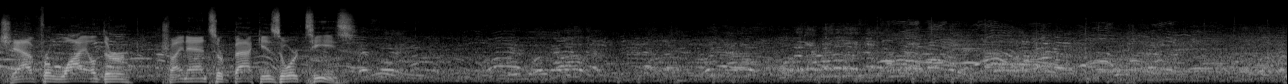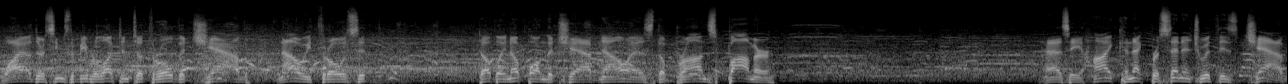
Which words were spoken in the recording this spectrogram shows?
Jab for Wilder. Trying to answer back is Ortiz. Wilder seems to be reluctant to throw the jab. Now he throws it. Doubling up on the jab now as the bronze bomber has a high connect percentage with his jab.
